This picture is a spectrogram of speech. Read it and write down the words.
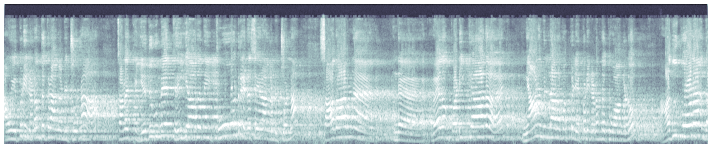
அவங்க எப்படி நடந்துக்கிறாங்கன்னு சொன்னால் தனக்கு எதுவுமே தெரியாததை போன்று என்ன செய்கிறாங்கன்னு சொன்னால் சாதாரண இந்த வேதம் படிக்காத ஞானம் இல்லாத மக்கள் எப்படி நடந்துக்குவாங்களோ அதுபோல அந்த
